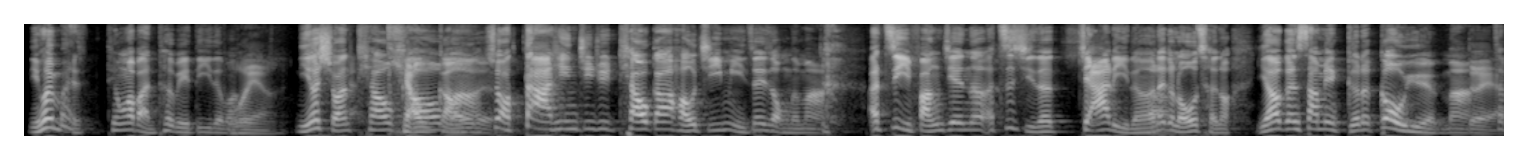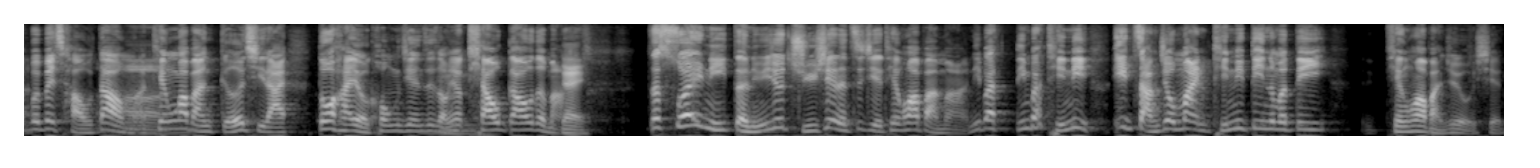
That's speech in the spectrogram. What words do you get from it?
你会买天花板特别低的吗？不会啊。你要喜欢挑高嘛？最好大厅进去挑高好几米这种的嘛。啊，自己房间呢，自己的家里呢，那个楼层哦，也要跟上面隔得够远嘛，对，才不会被吵到嘛。天花板隔起来都还有空间，这种要挑高的嘛。对，那所以你等于就局限了自己的天花板嘛。你把你把停利一涨就卖，停利定那么低，天花板就有限。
